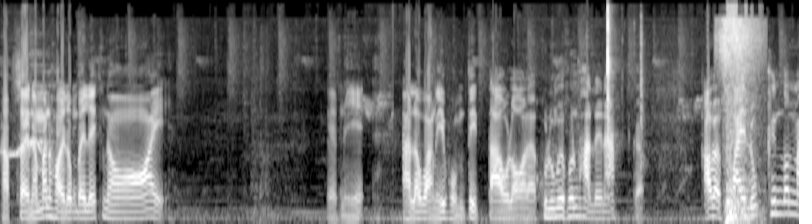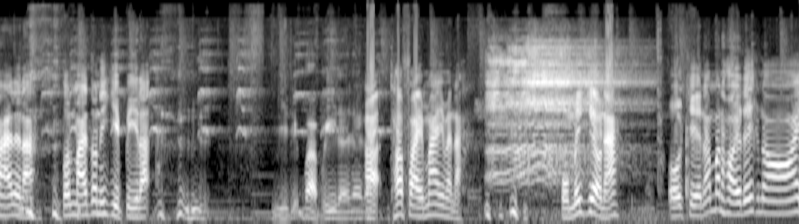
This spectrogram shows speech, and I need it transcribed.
ครับใส่น้ำมันหอยลงไปเล็กน้อย แบบนี้อะระหว่างนี้ผมติดเตารอแล้ว คุณลุงเป็นคนผัดเลยนะครับ เอาแบบไฟลุกขึ้นต้นไม้เลยนะ ต้นไม้ต้นนี้กี่ปีละยี่สิบกว่าปีแล้วนะคอะรับถ้าไฟไหม้มันอะ ผมไม่เกี่ยวนะ โอเคน้ำมันหอยเล็กน้อย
